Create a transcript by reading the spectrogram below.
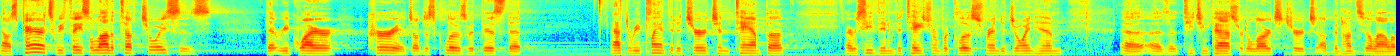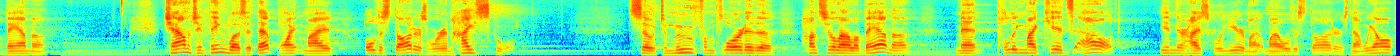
Now, as parents, we face a lot of tough choices that require courage. I'll just close with this that after we planted a church in Tampa, I received an invitation from a close friend to join him uh, as a teaching pastor at a large church up in Huntsville, Alabama. Challenging thing was at that point, my oldest daughters were in high school. So to move from Florida to Huntsville, Alabama meant pulling my kids out in their high school year, my, my oldest daughters. Now, we all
